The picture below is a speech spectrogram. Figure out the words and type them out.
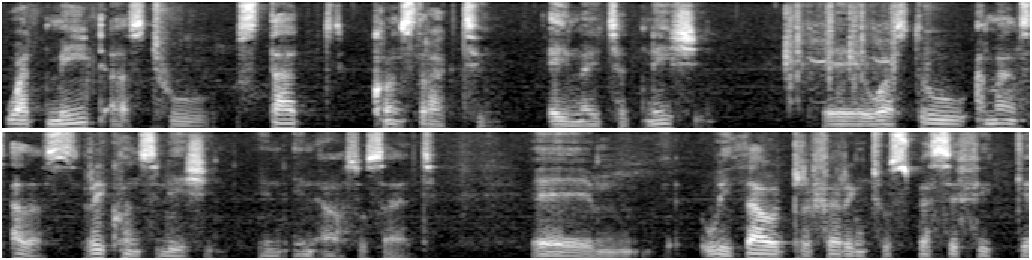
what made us to start constructing a united nation uh, was through, amongst others, reconciliation in, in our society. Um, without referring to specific uh,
